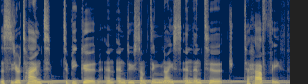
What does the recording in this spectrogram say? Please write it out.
this is your time to, to be good and, and do something nice and, and to to have faith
